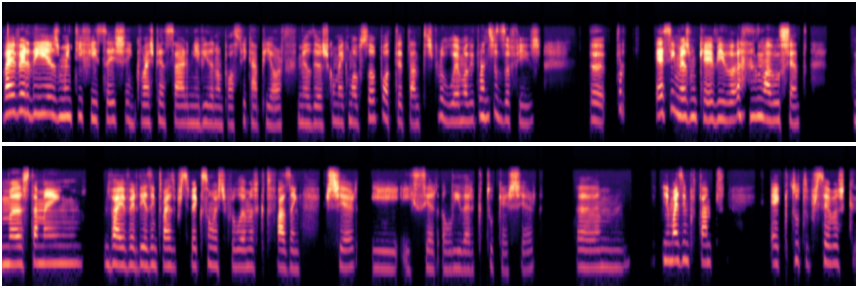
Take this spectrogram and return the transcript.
vai haver dias muito difíceis em que vais pensar: minha vida não pode ficar pior. Meu Deus, como é que uma pessoa pode ter tantos problemas e tantos desafios? Uh, porque é assim mesmo que é a vida de uma adolescente. Mas também vai haver dias em que tu vais perceber que são estes problemas que te fazem crescer e, e ser a líder que tu queres ser. Hum, e o mais importante é que tu te percebas que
